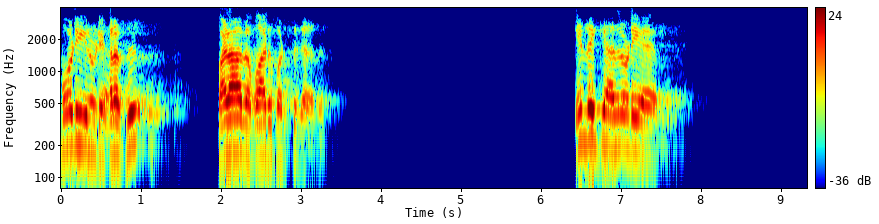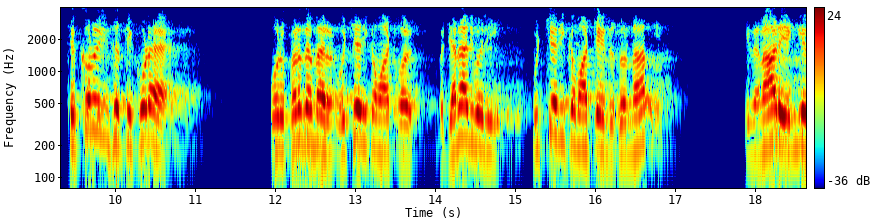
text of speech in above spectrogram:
மோடியினுடைய அரசு படாத பாடுபடுத்துகிறது. இன்றைக்கு அதனுடைய செக்குலரிசத்தை கூட ஒரு பிரதமர் உச்சரிக்க மாட்ட ஜனாதிபதி உச்சரிக்க மாட்டேன் என்று சொன்னால் இந்த நாடு எங்கே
